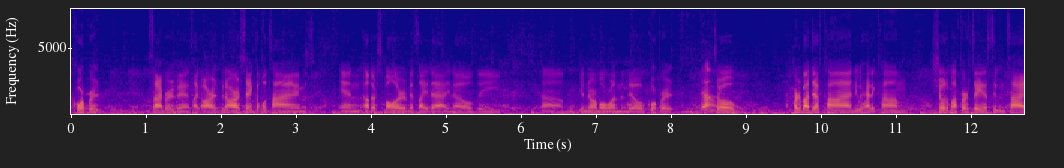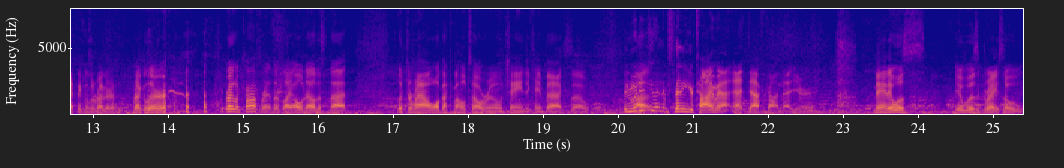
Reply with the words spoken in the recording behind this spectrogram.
corporate cyber events, like R, been RSA a couple times, and other smaller events like that. You know, the um, your normal run-the-mill corporate. Yeah. So heard about DEF CON, knew had to come. Showed up my first day in a suit and tie. I think it was a regular, regular, regular conference. I was like, oh no, this is not. Looked around, walked back to my hotel room, changed, and came back. So. And when did uh, you end up spending your time at, at DEF CON that year? Man, it was, it was great. So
